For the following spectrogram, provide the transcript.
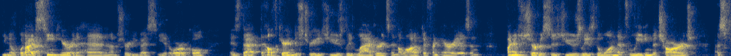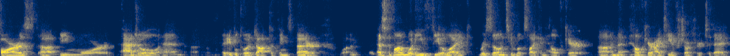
you know what I've seen here at Ahead, and I'm sure you guys see at Oracle is that the healthcare industry is usually laggards in a lot of different areas, and financial services usually is the one that's leading the charge as far as uh, being more agile and uh, able to adapt to things better. Esteban, what do you feel like resiliency looks like in healthcare uh, and that healthcare IT infrastructure today?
